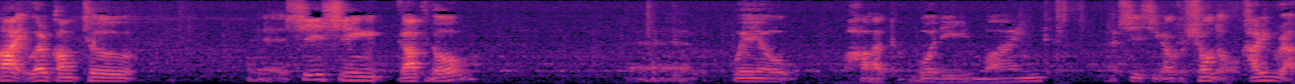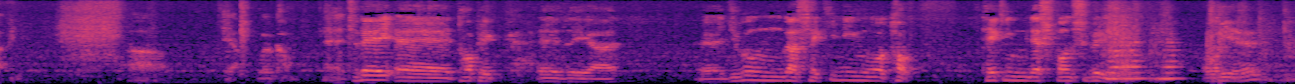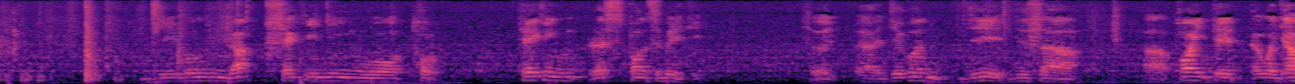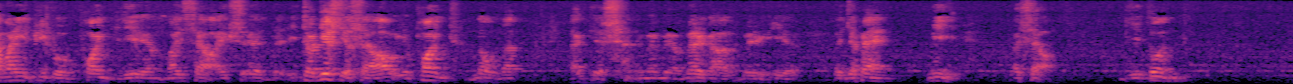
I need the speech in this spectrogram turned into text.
Hi, welcome to uh, Shishin Gakdo, uh, Will, Heart, Body, Mind, uh, Shishin Gakdo Shodo, Calligraphy. Uh, yeah, welcome. Uh, today uh, topic is the uh, えー自分が責任を取る taking responsibility or here 自分が責任を取る taking responsibility so、uh, 自分 G this uh, uh, pointed uh, well, Japanese people point G, myself ex- uh, introduce yourself you point no not like this remember America very here but Japan me myself 自分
